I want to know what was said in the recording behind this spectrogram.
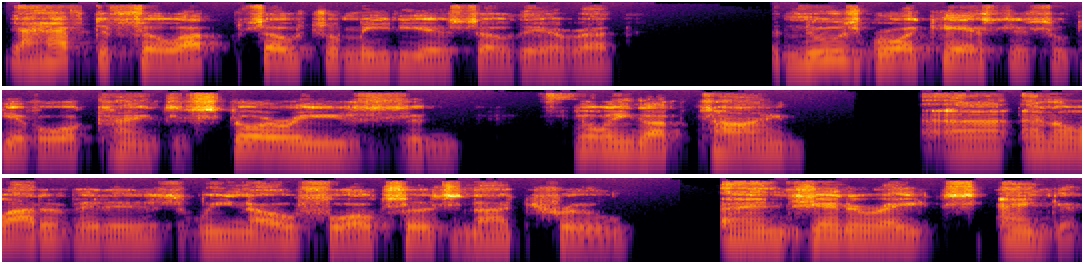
You have to fill up social media. So, there are news broadcasters who give all kinds of stories and filling up time. Uh, and a lot of it is, we know, falsehoods, not true, and generates anger.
